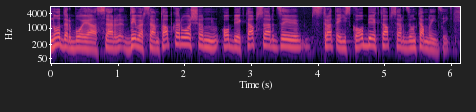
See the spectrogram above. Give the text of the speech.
nodarbojās ar diversantu apkarošanu, objektu apsardzi, strateģisko objektu apsardzi un tam līdzīgi.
